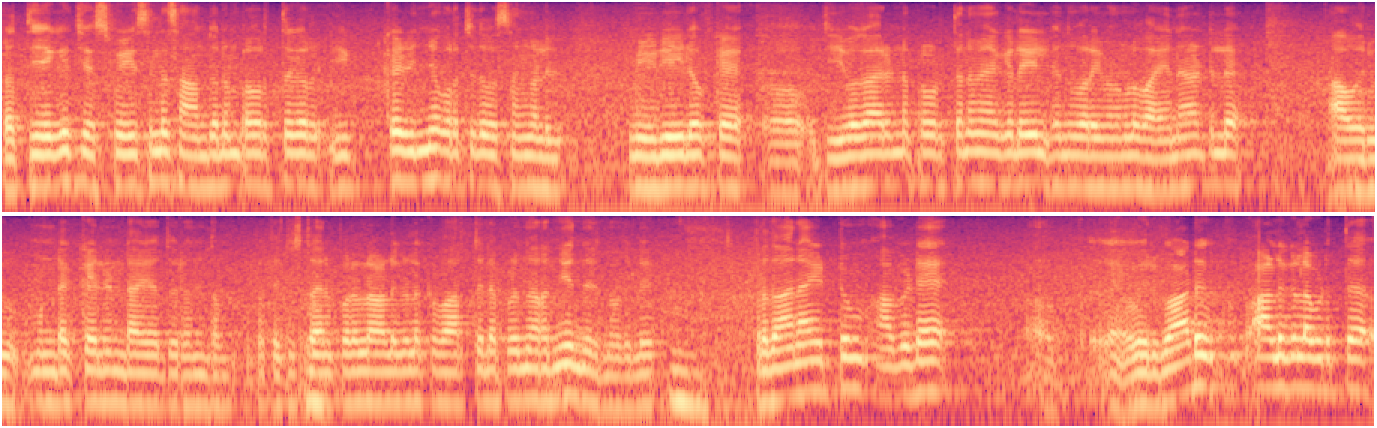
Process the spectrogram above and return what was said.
പ്രത്യേകിച്ച് എസ് വൈ എസിന്റെ സാന്ത്വനം പ്രവർത്തകർ ഈ കഴിഞ്ഞ കുറച്ച് ദിവസങ്ങളിൽ മീഡിയയിലൊക്കെ ജീവകാരുണ്യ പ്രവർത്തന മേഖലയിൽ എന്ന് പറയുമ്പോൾ നമ്മൾ വയനാട്ടിലെ ആ ഒരു മുണ്ടക്കയിലുണ്ടായ ദുരന്തം പ്രത്യേകിച്ച് സ്ഥാനം പോലുള്ള ആളുകളൊക്കെ വാർത്തയിൽ എപ്പോഴും നിറഞ്ഞു നിന്നിരുന്നു. അതിൽ പ്രധാനമായിട്ടും അവിടെ ഒരുപാട് ആളുകൾ അവിടുത്തെ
